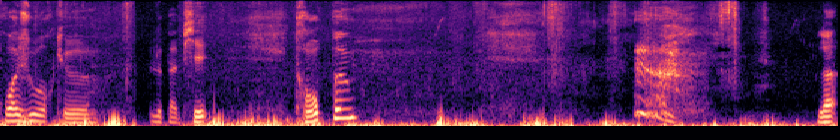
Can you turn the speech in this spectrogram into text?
trois jours que le papier trempe. Là,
